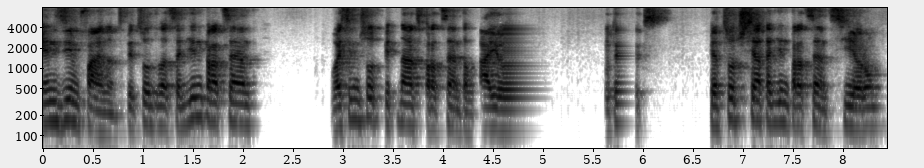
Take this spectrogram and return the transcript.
Enzyme Finance 521%, 815% IOTX, 561% Serum,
